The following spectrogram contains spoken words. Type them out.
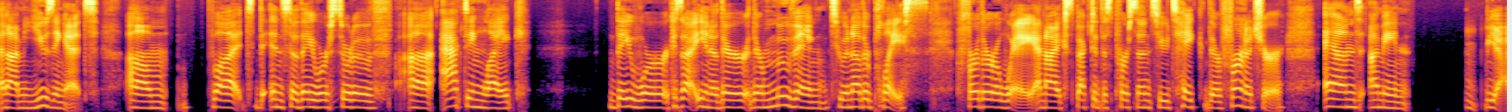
and I'm using it. Um but and so they were sort of uh acting like they were because I you know they're they're moving to another place further away and I expected this person to take their furniture and I mean yeah,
